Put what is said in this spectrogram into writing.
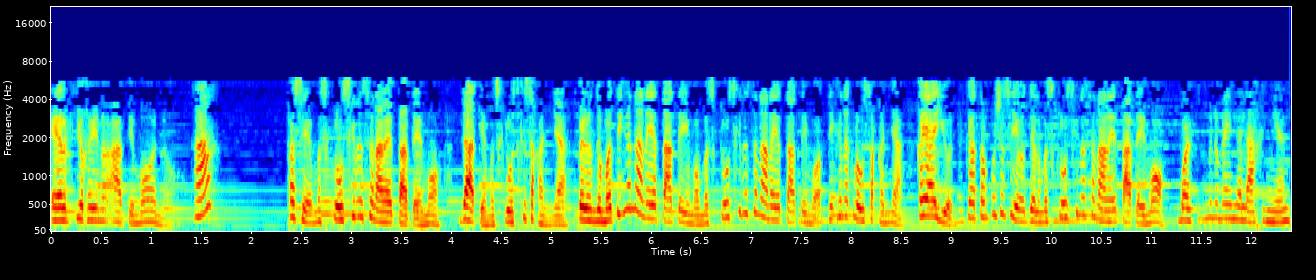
LQ kayo ng ate mo, no? Ha? Kasi mas close ka na sa nanay at tatay mo. Dati, mas close ka sa kanya. Pero nung dumating ang nanay at tatay mo, mas close ka na sa nanay at tatay mo at di ka na close sa kanya. Kaya yun, nagtatampo siya sa'yo dahil mas close ka na sa nanay at tatay mo. Boyfriend mo na ba yung lalaking yan?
